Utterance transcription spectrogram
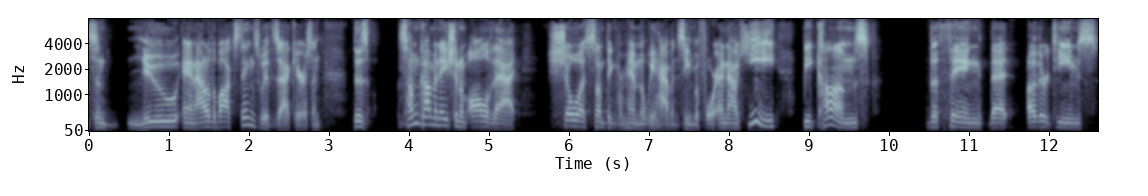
some new and out of the box things with Zach Harrison. Does some combination of all of that show us something from him that we haven't seen before? And now he becomes the thing that other teams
